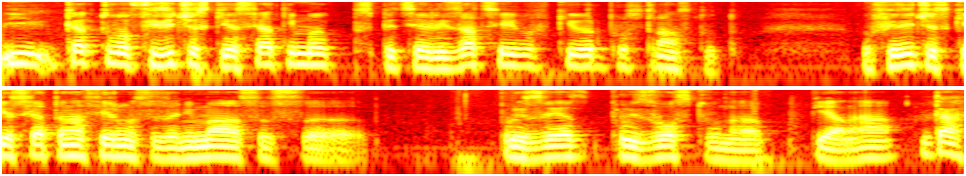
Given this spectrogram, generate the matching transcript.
И както в физическия свят има специализация и в киберпространството. В физическия свят една фирма се занимава с а, производство на пиана, Да.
